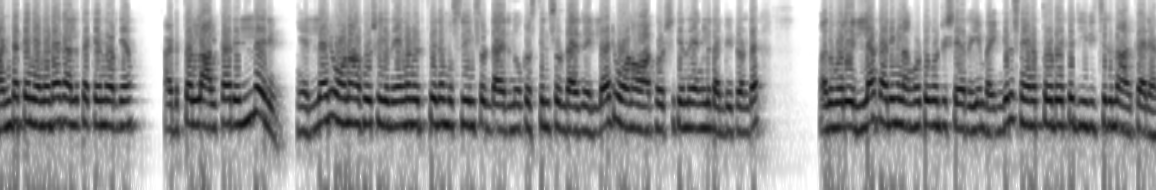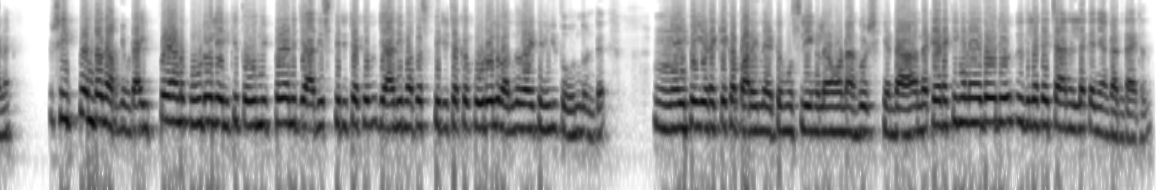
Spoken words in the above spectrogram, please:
പണ്ടൊക്കെ ഞങ്ങളുടെ കാലത്തൊക്കെ എന്ന് പറഞ്ഞാൽ അടുത്തുള്ള ആൾക്കാരെല്ലാവരും എല്ലാവരും ഓണം ആഘോഷിക്കുന്നത് ഞങ്ങളുടെ അടുത്ത് തന്നെ മുസ്ലിംസ് ഉണ്ടായിരുന്നു ക്രിസ്ത്യൻസ് ഉണ്ടായിരുന്നു. എല്ലാവരും ഓണം ആഘോഷിക്കുന്നത് ഞങ്ങൾ കണ്ടിട്ടുണ്ട്. അതുപോലെ എല്ലാ കാര്യങ്ങളും അങ്ങോട്ടും ഇങ്ങോട്ടും ഷെയർ ചെയ്യും. ഭയങ്കര സ്നേഹത്തോടെയൊക്കെ ജീവിച്ചിരുന്ന ആൾക്കാരാണ്. പക്ഷെ ഇപ്പൊ എന്താന്ന് അറിഞ്ഞൂടാ ഇപ്പോഴാണ് കൂടുതൽ എനിക്ക് തോന്നുന്നു ഇപ്പോഴാണ് ജാതി സ്പിരിറ്റ് ഒക്കെ ജാതി മത സ്പിരിറ്റ് ഒക്കെ കൂടുതൽ വന്നതായിട്ട് എനിക്ക് തോന്നുന്നുണ്ട്. ഇപ്പൊ ഇടയ്ക്കൊക്കെ പറയുന്നതായിട്ട് മുസ്ലിങ്ങളെ ഓണം ആഘോഷിക്കേണ്ട എന്നൊക്കെ ഇടയ്ക്ക് ഇങ്ങനെ ഏതോ ഒരു ഇതിലൊക്കെ ചാനലിലൊക്കെ ഞാൻ കണ്ടായിരുന്നു.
